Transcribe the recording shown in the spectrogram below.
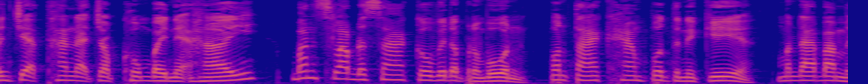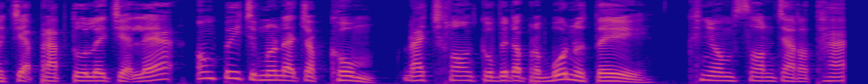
បញ្ជាក់ថាអ្នកជាប់ឃុំ3នាក់ហើយបានស្លាប់ដោយសារ COVID-19 ប៉ុន្តែខាងពន្ធនាគារមិនដែលបានបញ្ជាក់ប្រាប់តួលេខជាក់លាក់អំពីចំនួនអ្នកជាប់ឃុំដែលឆ្លង COVID-19 នោះទេខ្ញុំសនចាររថា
